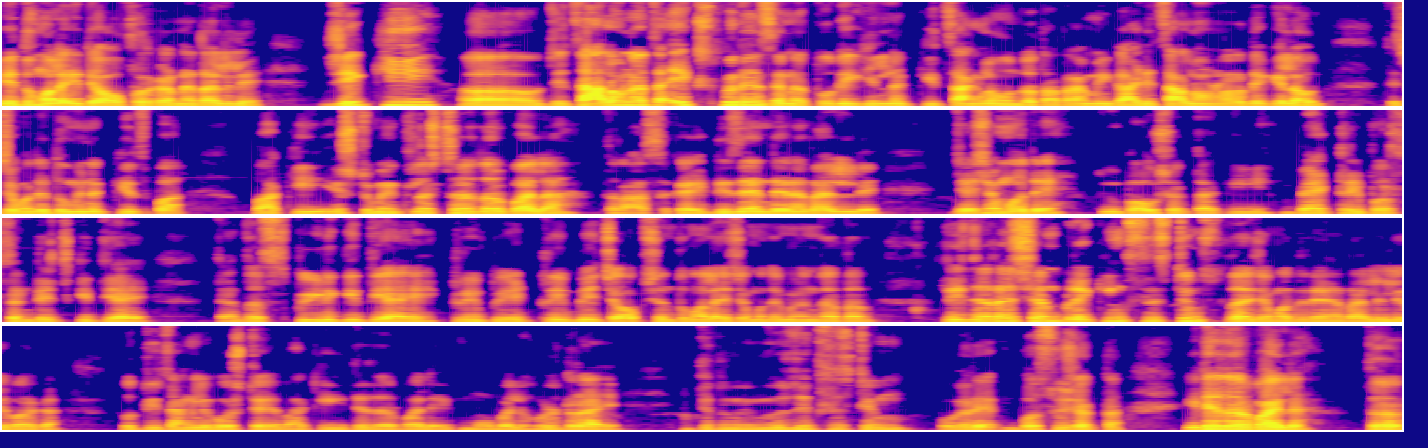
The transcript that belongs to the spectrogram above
हे तुम्हाला इथे ऑफर करण्यात आलेले आहे. जे की जे चालवण्याचा एक्सपिरियन्स आहे ना तो देखील नक्कीच चांगला होऊन जातो. आता आम्ही गाडी चालवणार देखील आहोत. त्याच्यामध्ये तुम्ही नक्कीच पहा बाकी इन्स्ट्रुमेंट क्लस्टर जर पाहिला तर असं काही डिझाईन देण्यात आलेले आहे. ज्याच्यामध्ये तुम्ही पाहू शकता की बॅटरी पर्सेंटेज किती आहे त्यानंतर स्पीड किती आहे ट्रिप ए ट्रिप बीचे ऑप्शन तुम्हाला याच्यामध्ये मिळून जातात. रिजनरेशन ब्रेकिंग सिस्टीमसुद्धा याच्यामध्ये देण्यात आलेली आहे बरं का. सो ती चांगली गोष्ट आहे. बाकी इथे जर पाहिलं एक मोबाईल होल्डर आहे. इथे तुम्ही म्युझिक सिस्टीम वगैरे बसू शकता. इथे जर पाहिलं तर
